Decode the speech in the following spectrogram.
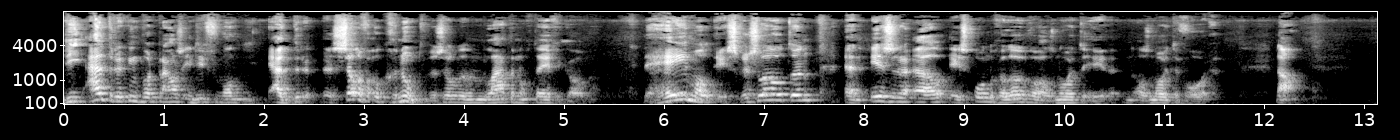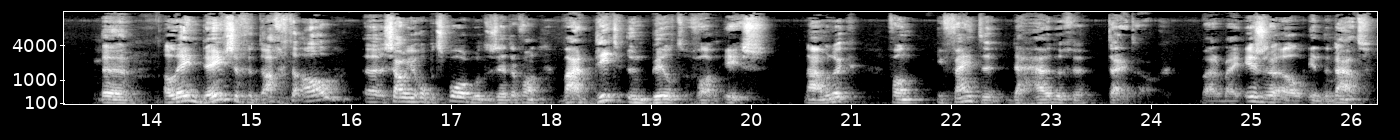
Die uitdrukking wordt trouwens in dit verband eh, zelf ook genoemd. We zullen hem later nog tegenkomen. De hemel is gesloten en Israël is ongelovig als nooit, te, als nooit tevoren. Nou, eh, alleen deze gedachte al eh, zou je op het spoor moeten zetten van waar dit een beeld van is. Namelijk van in feite de huidige tijd ook. Waarbij Israël inderdaad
